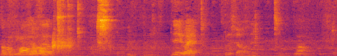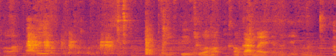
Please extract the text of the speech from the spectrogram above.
ต้องฟองมาเสิร์ฟดีไว้คือเสาเนี่ย เนาะเอาวะตายไปเนี่ยคือตัวเขาเข้าการไปแต่มันเห็นมันเอา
